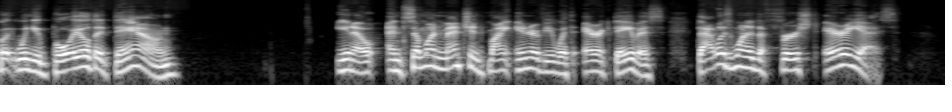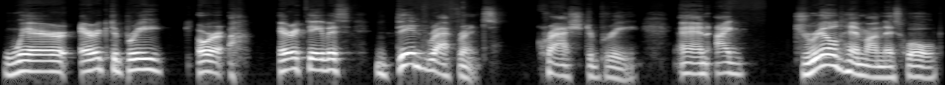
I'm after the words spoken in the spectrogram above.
But when you boiled it down, you know, and someone mentioned my interview with Eric Davis, that was one of the first areas where Eric Debris or Eric Davis did reference crash debris. And I drilled him on this whole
